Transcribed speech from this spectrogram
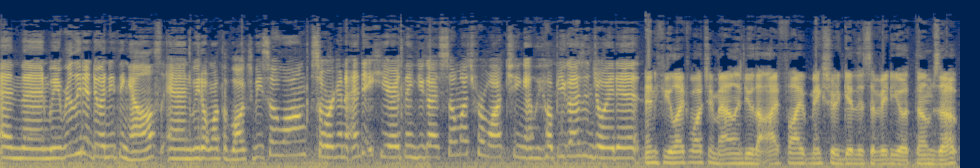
And then we really didn't do anything else. And we don't want the vlog to be so long. So we're going to end it here. Thank you guys so much for watching. And we hope you guys enjoyed it. And if you liked watching Madeline do the iFly, make sure to give this a video a thumbs up.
